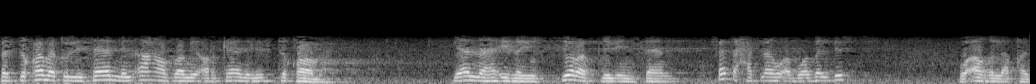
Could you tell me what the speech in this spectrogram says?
فاستقامة اللسان من أعظم أركان الاستقامة لأنها إذا يسرت للإنسان فتحت له أبواب البر وأغلقت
